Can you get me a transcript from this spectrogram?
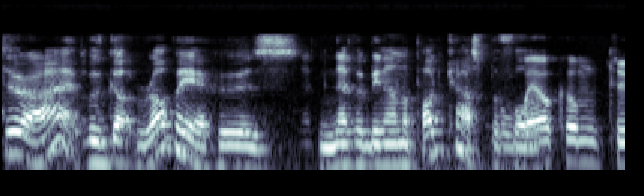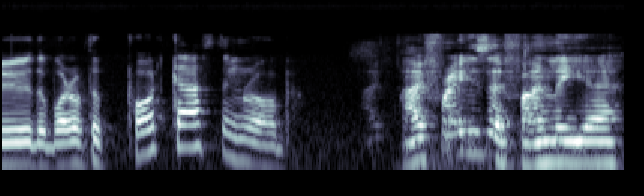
They're all right. We've got Rob here, who has never been on a podcast before. Welcome to the world of podcasting, Rob. Hi, Fraser. Finally, uh,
